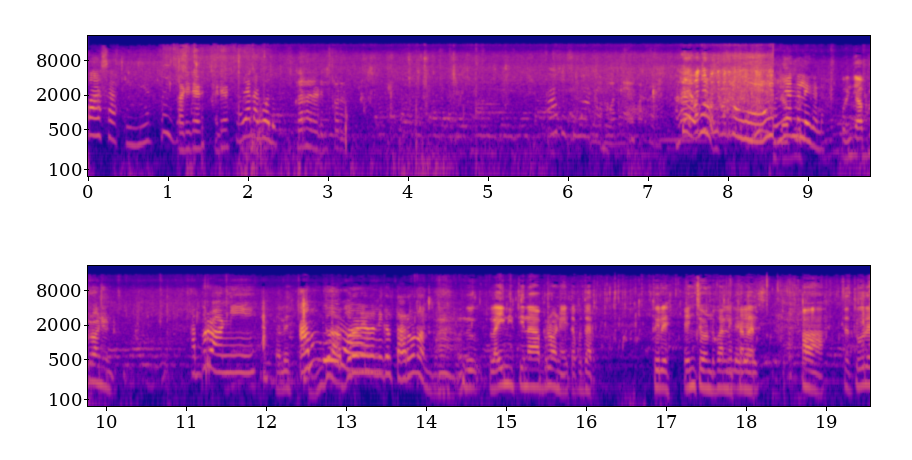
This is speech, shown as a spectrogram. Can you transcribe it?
ಪಾಸ್ ಆಗ್ತೀನಿ ಅಡಿ ಅಡಿ ಅಡಿ ಅಡಿ ಕರ ಅಡಿ ಕರ ಒಂಜಿ ಅಬ್ರಾಣಿ ಉಂಟು. ಅಬ್ರಾಣಿ. ಅಲೆ. ಅಂಬುರಾಣಿ. ಹಾ, ಒಂದು ಲೈನ್ ಇತ್ತಿನ ಅಬ್ರಾಣಿ ಆಯ್ತಾ ಪದರ್ ತುಲೆ ಎಂಚ ಉಂಡು ಪಲ್ಲೆ ಕಲರ್ ಹಾ ತೂಲೆ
